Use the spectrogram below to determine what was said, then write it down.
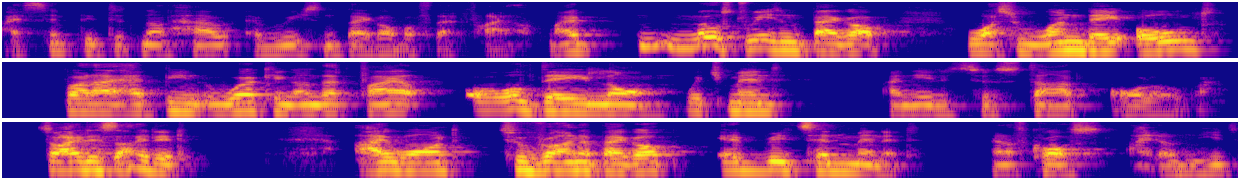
I simply did not have a recent backup of that file. My most recent backup was one day old, but I had been working on that file all day long, which meant I needed to start all over. So I decided I want to run a backup every 10 minutes. And of course, I don't need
